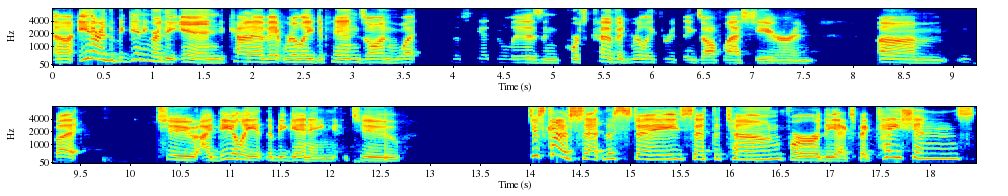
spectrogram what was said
uh, either at the beginning or the end. Kind of, it really depends on what the schedule is, and of course, COVID really threw things off last year. And um, but to ideally at the beginning to just kind of set the stage, set the tone for the expectations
